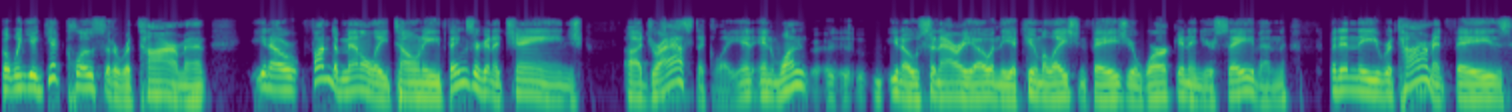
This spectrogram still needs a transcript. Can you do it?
But when you get closer to retirement, you know, fundamentally, Tony, things are going to change uh, drastically. In in one uh, you know scenario, in the accumulation phase, you're working and you're saving, but in the retirement phase,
